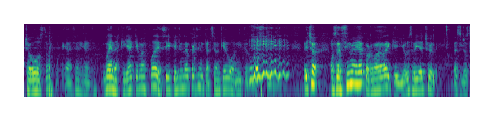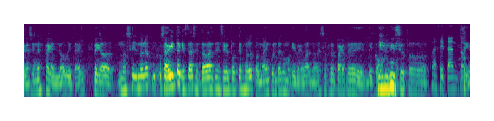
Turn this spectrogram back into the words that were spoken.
Mucho gusto. Gracias, gracias. Bueno, es que ya, ¿qué más puedo decir? Qué linda presentación, qué bonito. Este, De hecho, o sea, sí me había acordado de que yo les había hecho el- las ilustraciones para el logo y tal, pero no sé, no lo, o sea, ahorita que estaba sentado antes de hacer el podcast no lo tomaba en cuenta como que, ¿verdad? ¿No? Eso fue parte de, de cómo inició todo. Fue hace tanto. Sí.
